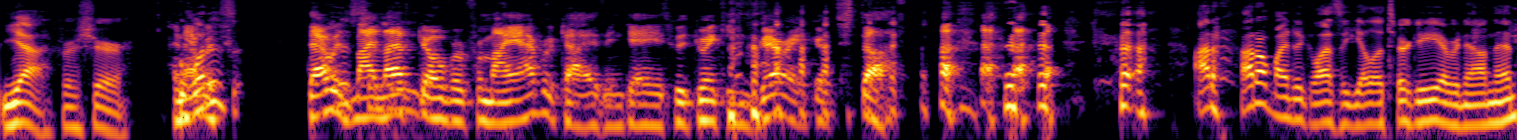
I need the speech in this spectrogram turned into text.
Yeah, for sure. And what was, is that was my somebody... leftover from my advertising days with drinking very good stuff. I don't, I don't mind a glass of yellow turkey every now and then.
